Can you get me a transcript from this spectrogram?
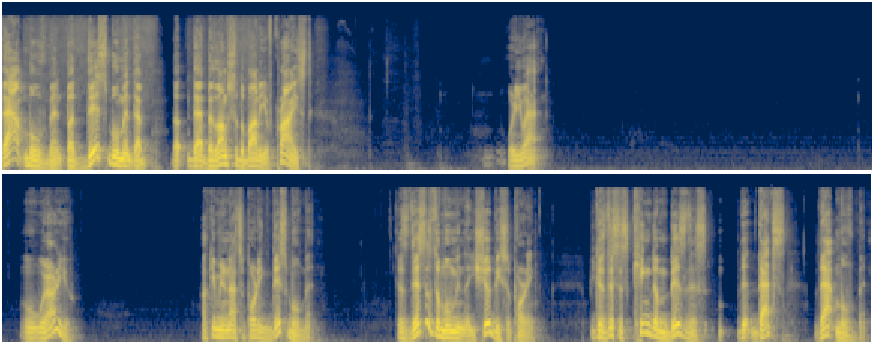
that movement, but this movement that that belongs to the body of Christ, where are you at? Where are you? How come you're not supporting this movement? Because this is the movement that you should be supporting. Because this is kingdom business. That's that movement.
